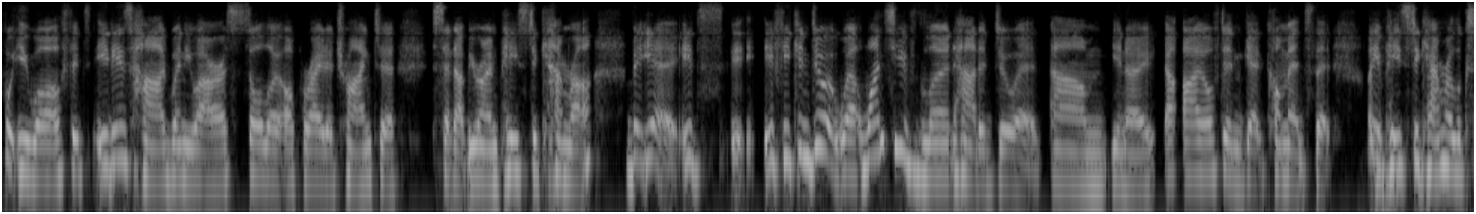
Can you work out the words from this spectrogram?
put you off. It's it is hard when you are a solo operator trying to set up your own piece to camera. But yeah, it's if you can do it well. Once you've learned how to do it, um, you know, I often get comments that oh, your piece to camera looks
